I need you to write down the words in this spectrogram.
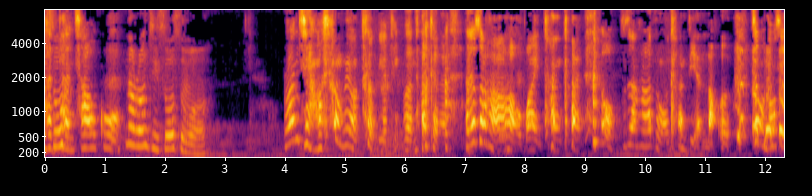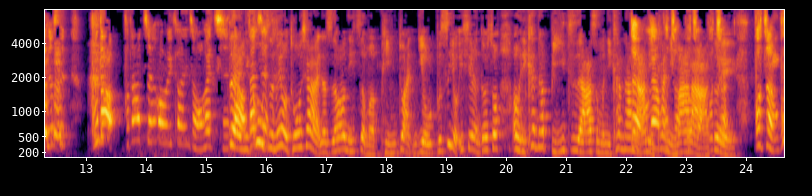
很很超过。那 Rongy 说什么阮姐好像没有特别评论，她可能她就说好好好，我帮你看看，因为我不知道她怎么看别人老二这种东西，就是。不到不到最后一刻，你怎么会知道？对，你裤子没有脱下来的时候，你怎么评断？有不是有一些人都会说哦，你看他鼻子啊什么？你看他哪里？看你妈啦？对，不准不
